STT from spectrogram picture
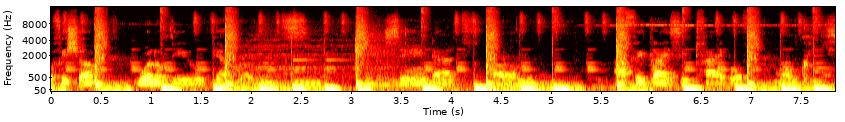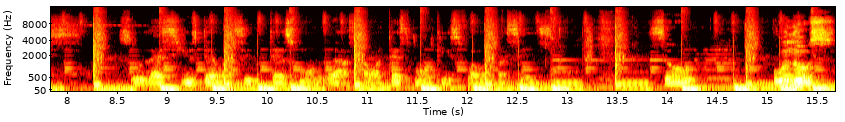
official of one of the European governments saying that um, Africa is a tribe of monkeys. So let's use them as a test mon- as our test monkeys for our vaccines. So who knows?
